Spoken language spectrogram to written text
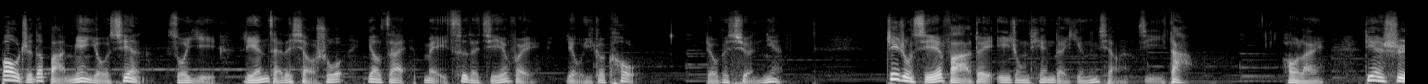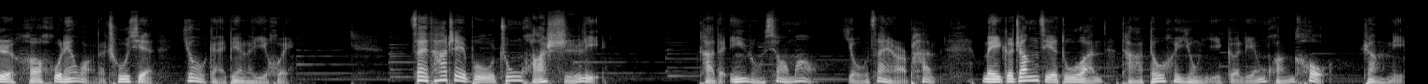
报纸的版面有限，所以连载的小说要在每次的结尾留一个扣，留个悬念。这种写法对易中天的影响极大。后来电视和互联网的出现又改变了一回。在他这部《中华史》里。他的音容笑貌犹在耳畔，每个章节读完，他都会用一个连环扣，让你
